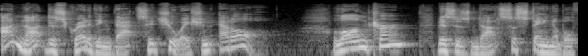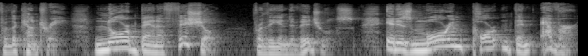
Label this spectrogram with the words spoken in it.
I'm not discrediting that situation at all. Long term, this is not sustainable for the country, nor beneficial for the individuals. It is more important than ever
